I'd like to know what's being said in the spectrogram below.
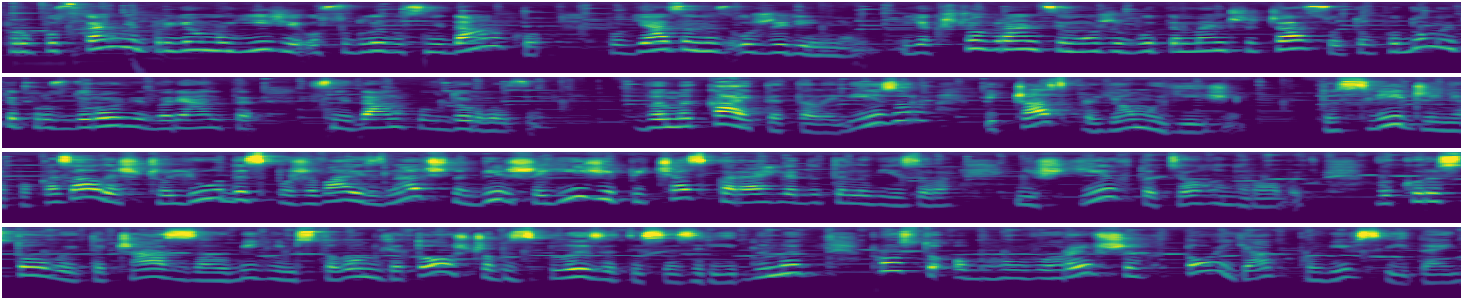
Пропускання прийому їжі, особливо сніданку, пов'язане з ожирінням. Якщо вранці може бути менше часу, то подумайте про здорові варіанти сніданку в дорозі. Вимикайте телевізор під час прийому їжі. Дослідження показали, що люди споживають значно більше їжі під час перегляду телевізора, ніж ті, хто цього не робить. Використовуйте час за обіднім столом для того, щоб зблизитися з рідними, просто обговоривши, хто як провів свій день.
